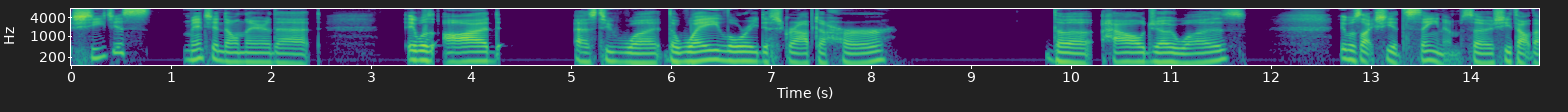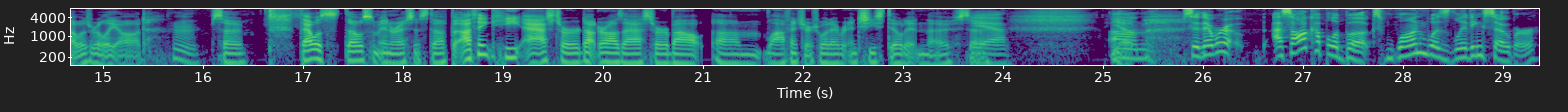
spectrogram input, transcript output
she just mentioned on there that it was odd as to what the way Lori described to her the how Joe was. It was like she had seen him, so she thought that was really odd. Hmm. So that was that was some interesting stuff. But I think he asked her, Dr. Oz asked her about um, life insurance, whatever, and she still didn't know. So Yeah. yeah. Um, so there were, I saw a couple of books. One was Living Sober.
